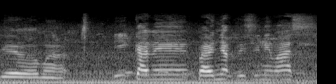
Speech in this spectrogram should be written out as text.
Iya, Mak. Ikannya banyak di sini, Mas.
